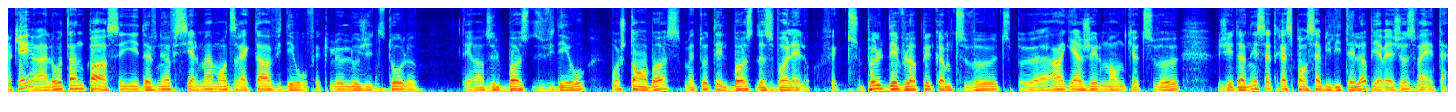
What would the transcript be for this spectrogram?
OK. À l'automne passé, il est devenu officiellement mon directeur vidéo. Fait que là, là j'ai dit, toi, là, t'es rendu le boss du vidéo. Moi, je suis ton boss, mais toi, t'es le boss de ce volet-là. Fait que tu peux le développer comme tu veux, tu peux euh, engager le monde que tu veux. J'ai donné cette responsabilité-là, puis il avait juste 20 ans.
